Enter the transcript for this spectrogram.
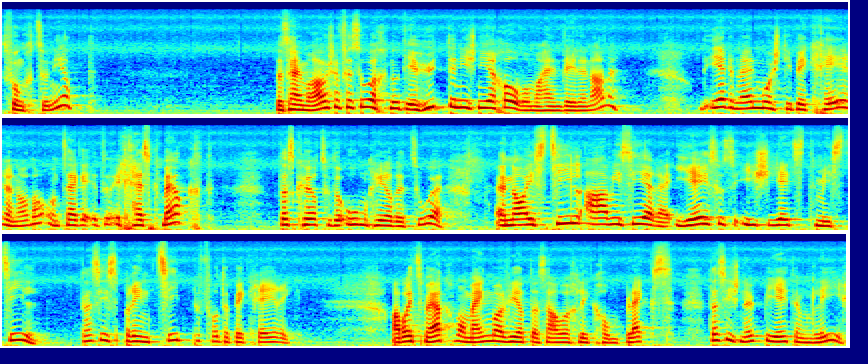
Es funktioniert. Das haben wir auch schon versucht, nur die Hütte ist nie gekommen, wo wir haben wollen. Und irgendwann musst du dich bekehren, oder? Und sagen, ich habe es gemerkt. Das gehört zu der Umkehr dazu. Ein neues Ziel anvisieren. Jesus ist jetzt mein Ziel. Das ist das Prinzip der Bekehrung. Aber jetzt merkt man, manchmal wird das auch ein bisschen komplex. Das ist nicht bei jedem gleich.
